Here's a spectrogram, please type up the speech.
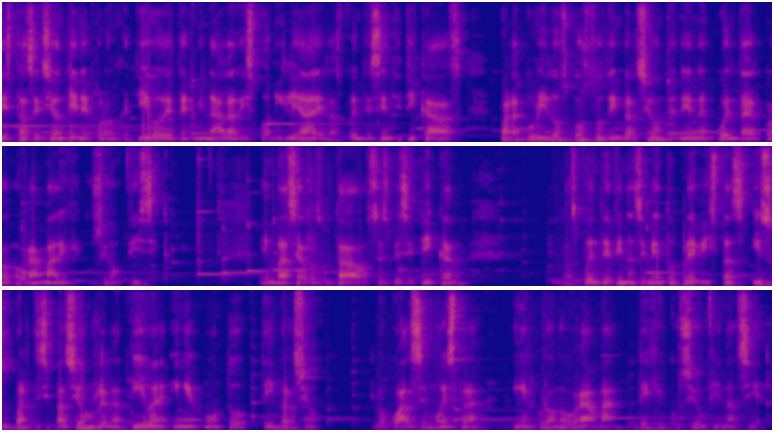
Esta sección tiene por objetivo determinar la disponibilidad de las fuentes identificadas para cubrir los costos de inversión teniendo en cuenta el cronograma de ejecución física. En base a resultados se especifican las fuentes de financiamiento previstas y su participación relativa en el monto de inversión, lo cual se muestra en el cronograma de ejecución financiera.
